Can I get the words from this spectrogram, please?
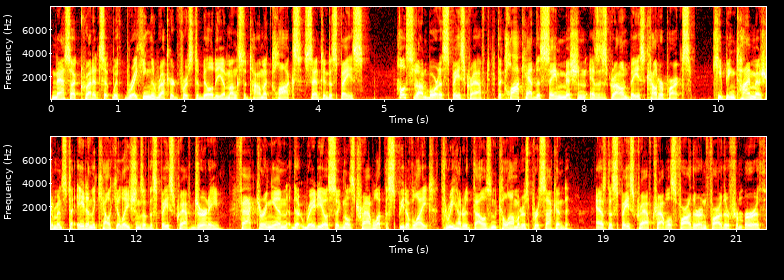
NASA credits it with breaking the record for stability amongst atomic clocks sent into space. Hosted on board a spacecraft, the clock had the same mission as its ground based counterparts keeping time measurements to aid in the calculations of the spacecraft journey, factoring in that radio signals travel at the speed of light, 300,000 kilometers per second. As the spacecraft travels farther and farther from Earth,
